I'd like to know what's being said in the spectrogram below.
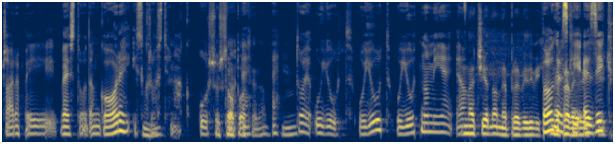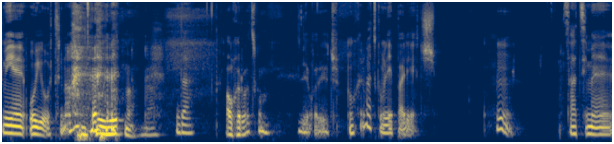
čarape i vestu od angore i skroz mm. onako ušušno. E, da. e, mm. to je ujut. Ujut, ujutno mi je. Jel? Znači jedno neprevidivih. Bolgarski jezik mi je ujutno. ujutno, da. da. A u hrvatskom? Lijepa riječ. U hrvatskom lijepa riječ. Hm. Sad si me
